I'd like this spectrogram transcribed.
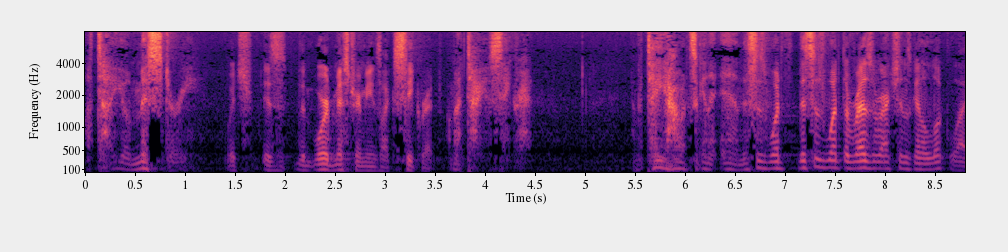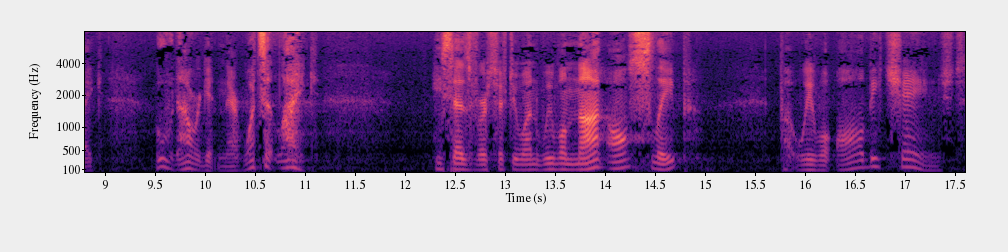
I'll tell you a mystery, which is the word mystery means like secret. I'm going to tell you a secret. I'm going to tell you how it's going to end. This is what, this is what the resurrection is going to look like. Ooh, now we're getting there. What's it like? He says, verse 51 We will not all sleep but we will all be changed.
